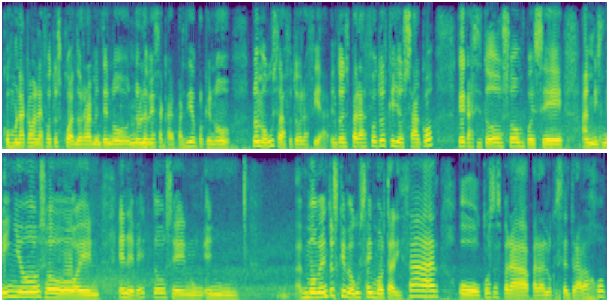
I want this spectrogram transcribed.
como una cámara de fotos cuando realmente no, no le voy a sacar partido porque no, no me gusta la fotografía. Entonces para fotos que yo saco, que casi todos son pues eh, a mis niños o en, en eventos, en, en momentos que me gusta inmortalizar o cosas para, para lo que es el trabajo.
